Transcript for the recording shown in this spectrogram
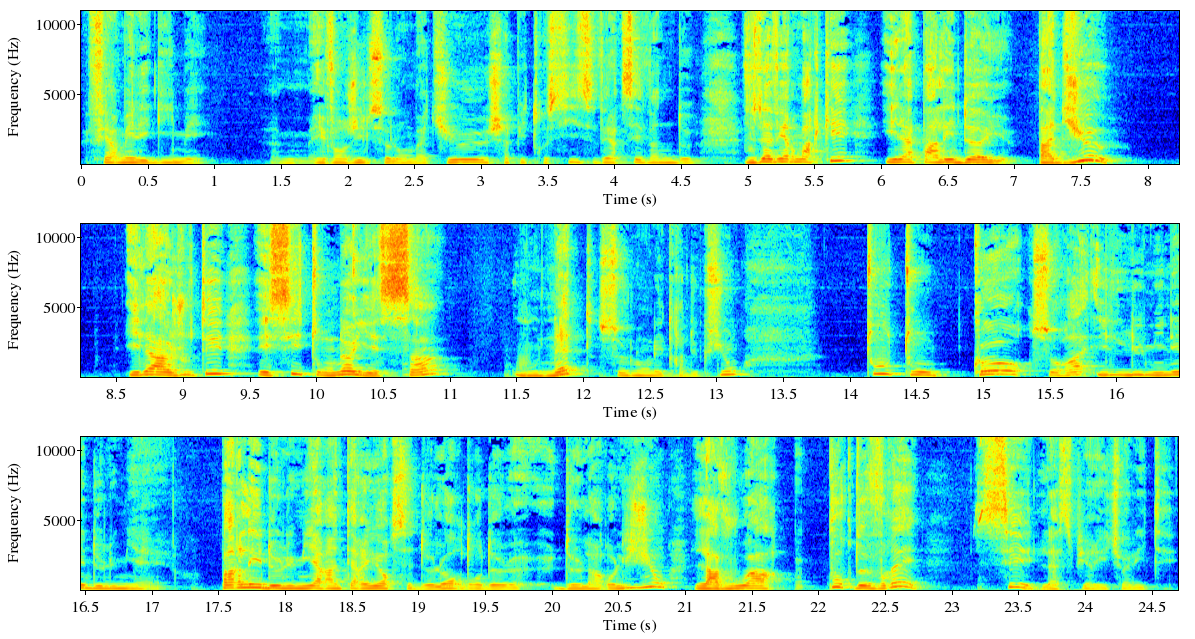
Fermez les guillemets. Euh, Évangile selon Matthieu, chapitre 6, verset 22. Vous avez remarqué, il a parlé d'œil, pas Dieu. Il a ajouté, et si ton œil est sain, ou net selon les traductions, tout ton sera illuminé de lumière. Parler de lumière intérieure, c'est de l'ordre de, la religion. La voir pour de vrai, c'est la spiritualité.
